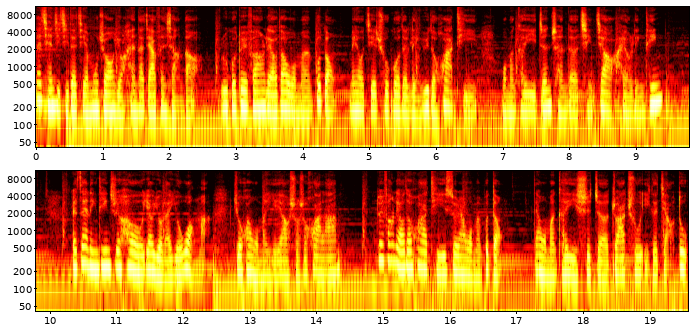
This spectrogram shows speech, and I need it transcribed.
在前几集的节目中，有和大家分享到，如果对方聊到我们不懂、没有接触过的领域的话题，我们可以真诚的请教，还有聆听。而在聆听之后，要有来有往嘛，就换我们也要说说话啦。对方聊的话题虽然我们不懂，但我们可以试着抓出一个角度，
